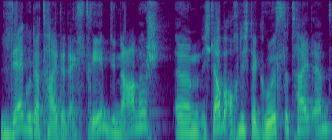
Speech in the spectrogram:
sehr guter Tight End, extrem dynamisch. Ähm, ich glaube auch nicht der größte Tight End.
